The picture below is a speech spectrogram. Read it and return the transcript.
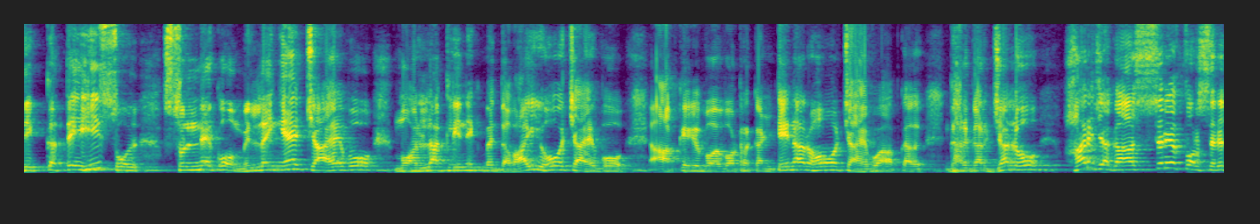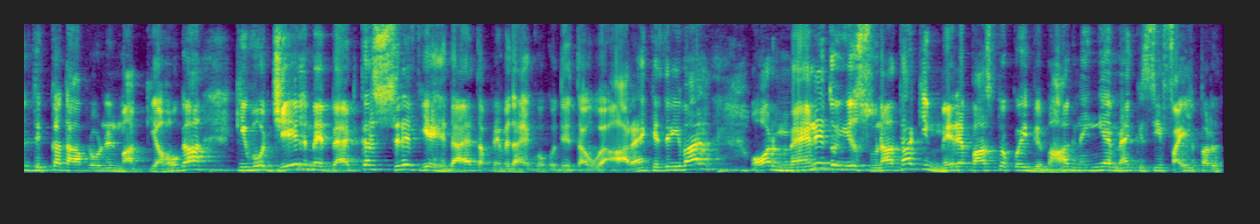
दिक्कतें ही सुनने को मिल रही हैं। चाहे वो मोहल्ला क्लिनिक में दवाई हो, चाहे वो आपके वाटर कंटेनर हो, चाहे वो आपका घर घर जल हो, हर जगह सिर्फ़ और सिर्फ़ दिक्कत आप लोगों ने मार्क किया होगा कि वो जेल में बैठकर सिर्फ़ ये हिदायत अपने विधायकों को देता हुआ आ रहे हैं केजरीवाल। और मैंने तो ये सुना था कि मेरे पास तो कोई विभाग नहीं है, मैं किसी फ़ाइल पर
